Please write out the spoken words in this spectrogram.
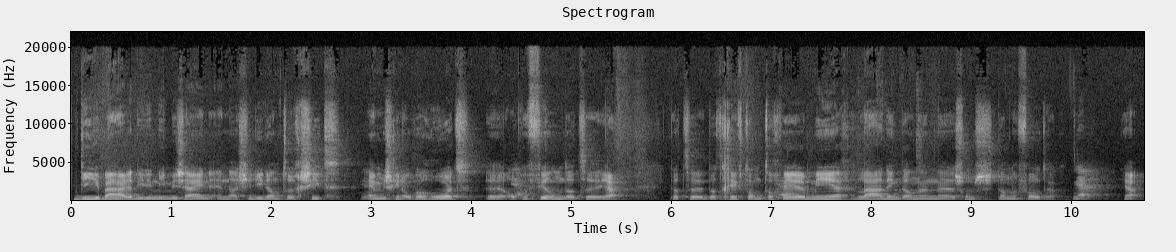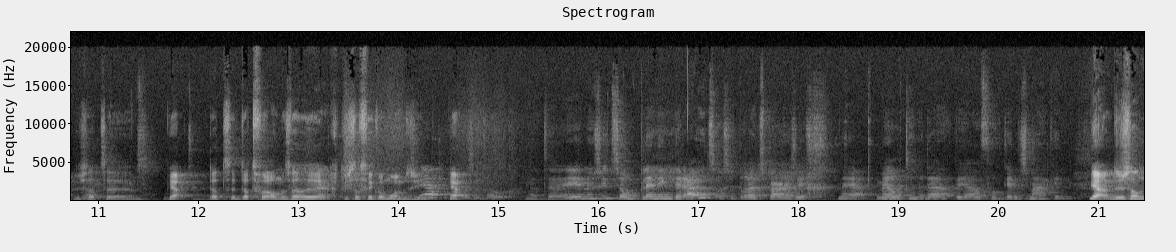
dierbaren die er niet meer zijn. En als je die dan terugziet Ja. en misschien ook wel hoort eh, op Ja. een film, dat, eh, ja, dat, eh, dat geeft dan toch weer meer lading dan een, soms dan een foto. Ja. Ja, dus dat, ja, dat, dat verandert wel heel erg. Dus dat vind ik wel mooi om te zien. Ja, Ja. dat is het ook. Dat, en hoe ziet zo'n planning eruit als het bruidspaar zich nou ja, meldt inderdaad bij jou voor een kennismaking? Ja, dus dan,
